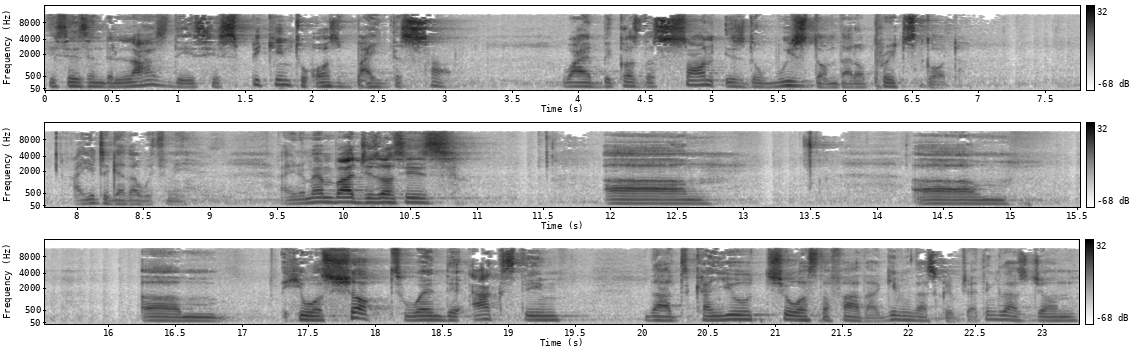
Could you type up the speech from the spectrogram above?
he says in the last days he's speaking to us by the Son. Why? Because the Son is the wisdom that operates God. Are you together with me? I remember Jesus' um, um, um, he was shocked when they asked him that, "Can you show us the Father?" Give him that scripture. I think that's John.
